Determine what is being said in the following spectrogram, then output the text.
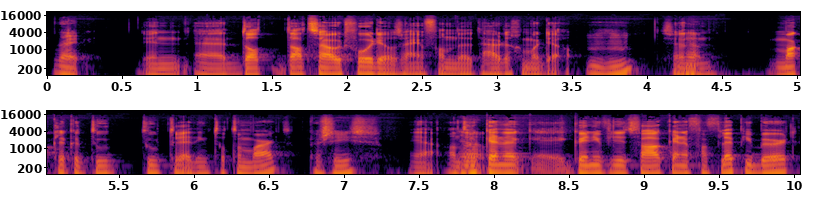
Nee. En eh, dat, dat zou het voordeel zijn van het huidige model. Mhm. Dus een makkelijke toe- toetreding tot de markt. Precies. Ja, want Ja. we kennen, ik weet niet of je dit verhaal kennen van Flappy Bird.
